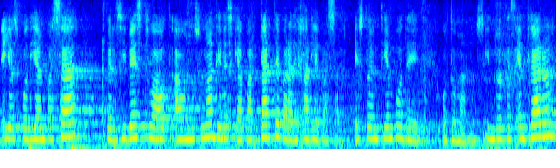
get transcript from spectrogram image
ellos podían pasar, pero si ves tú a, un musulmán tienes que apartarte para dejarle pasar. Esto en tiempo de otomanos. Entonces entraron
